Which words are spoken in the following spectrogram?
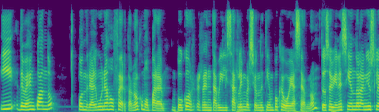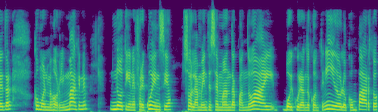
y de vez en cuando pondré algunas ofertas, ¿no? Como para un poco rentabilizar la inversión de tiempo que voy a hacer, ¿no? Entonces viene siendo la newsletter como el mejor link magnet, no tiene frecuencia, solamente se manda cuando hay, voy curando contenido, lo comparto,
